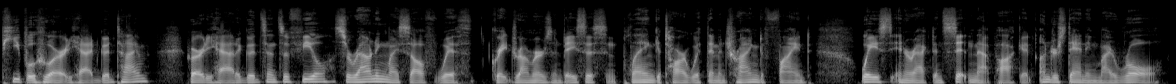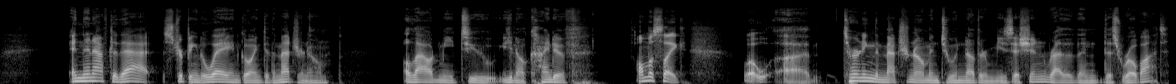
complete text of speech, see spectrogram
people who already had good time, who already had a good sense of feel, surrounding myself with great drummers and bassists and playing guitar with them and trying to find ways to interact and sit in that pocket, understanding my role. And then after that, stripping it away and going to the metronome allowed me to, you know, kind of almost like well, uh, turning the metronome into another musician rather than this robot.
